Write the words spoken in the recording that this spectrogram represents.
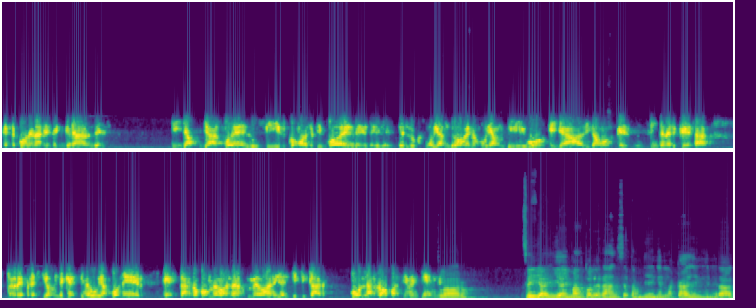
que se ponen aretes grandes y ya, ya pueden lucir como ese tipo de, de, looks muy andrógenos, muy ambiguos, que ya digamos que sin tener que esa represión de que si me voy a poner esta ropa me van a, me van a identificar por la ropa, ¿sí me entiendes? Claro. Sí, ahí hay más tolerancia también en la calle en general.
